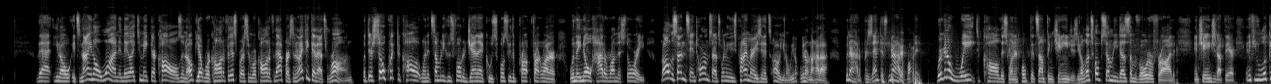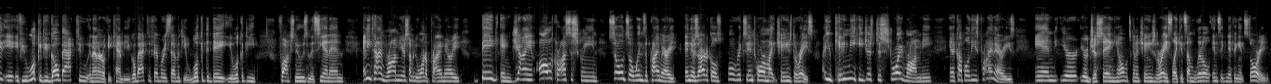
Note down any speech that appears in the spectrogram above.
that, you know, it's 901 and they like to make their calls and, oh, yeah, we're calling it for this person. We're calling it for that person. And I think that that's wrong. But they're so quick to call it when it's somebody who's photogenic, who's supposed to be the front runner, when they know how to run the story. But all of a sudden, Santorum starts winning these primaries, and it's oh, you know, we don't we don't know how to we don't know how to present this. We don't know how to run it. We're gonna wait to call this one and hope that something changes. You know, let's hope somebody does some voter fraud and change it up there. And if you look at if you look if you go back to and I don't know if you can, but you go back to February seventh, you look at the date, you look at the Fox News and the CNN. Anytime Romney or somebody won a primary, big and giant all across the screen, so and so wins the primary, and there's articles, well, Rick Santorum might change the race. Are you kidding me? He just destroyed Romney in a couple of these primaries, and you're you're just saying, you know, it's going to change the race like it's some little insignificant story.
